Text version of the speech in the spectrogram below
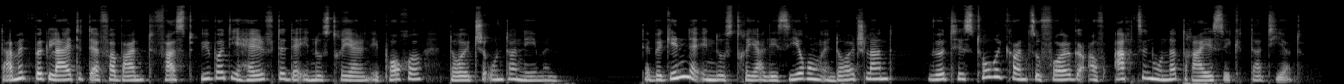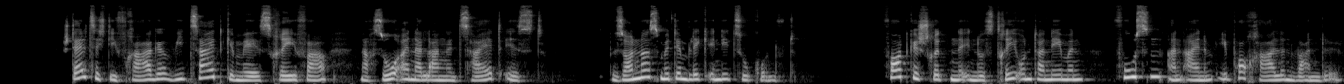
Damit begleitet der Verband fast über die Hälfte der industriellen Epoche deutsche Unternehmen. Der Beginn der Industrialisierung in Deutschland wird Historikern zufolge auf 1830 datiert. Stellt sich die Frage, wie zeitgemäß Refa nach so einer langen Zeit ist, besonders mit dem Blick in die Zukunft. Fortgeschrittene Industrieunternehmen fußen an einem epochalen Wandel.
